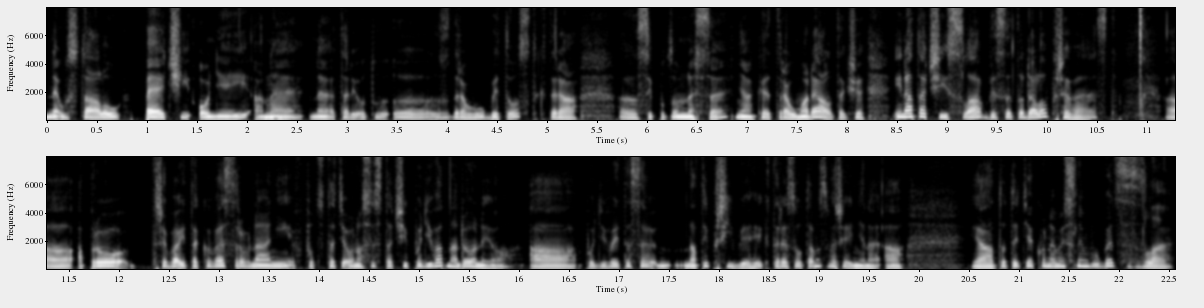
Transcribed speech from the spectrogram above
neustálou péčí o něj a ne, hmm. ne tady o tu uh, zdravou bytost, která uh, si potom nese nějaké trauma dál. Takže i na ta čísla by se to dalo převést. A pro třeba i takové srovnání, v podstatě ono se stačí podívat na Donio a podívejte se na ty příběhy, které jsou tam zveřejněné. A já to teď jako nemyslím vůbec zle,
